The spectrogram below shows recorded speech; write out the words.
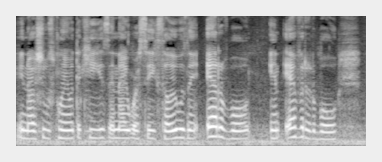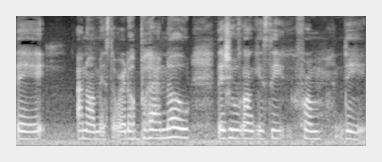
You know, she was playing with the kids and they were sick, so it was inevitable, inevitable that I know I messed the word up, but I know that she was gonna get sick from that.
